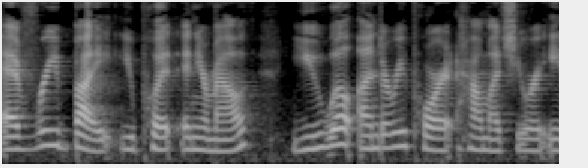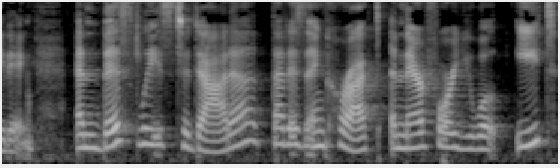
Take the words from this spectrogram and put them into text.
every bite you put in your mouth, you will underreport how much you are eating. And this leads to data that is incorrect, and therefore you will eat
